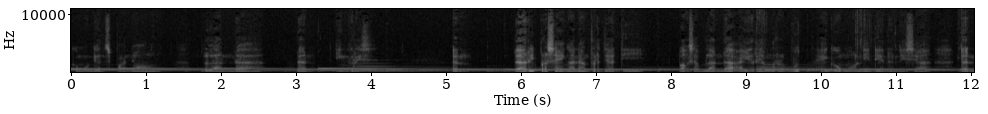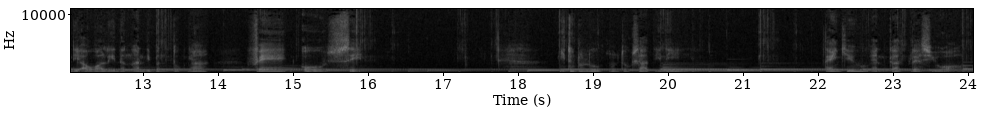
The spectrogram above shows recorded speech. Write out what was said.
kemudian Spanyol, Belanda, dan Inggris. Dan dari persaingan yang terjadi, bangsa Belanda akhirnya merebut hegemoni di Indonesia dan diawali dengan dibentuknya VOC. Itu dulu untuk saat ini. Thank you and God bless you all.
